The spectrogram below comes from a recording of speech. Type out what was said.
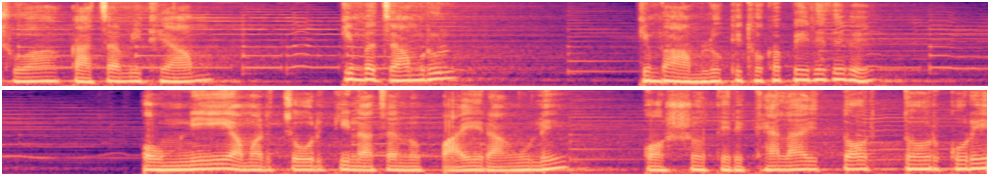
ছোঁয়া কাঁচা মিঠে আম কিংবা জামরুল, কিংবা আমলকি থোকা পেরে দেবে? অমনি আমার চোরকি নাচানো পায়ের আঙুলে, কসরতের খেলায় তর তর করে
